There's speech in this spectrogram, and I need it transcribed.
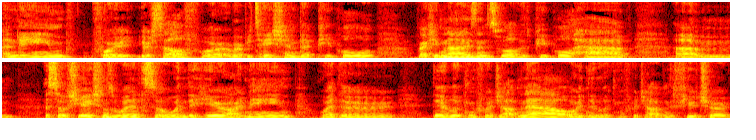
a name for yourself or a reputation that people recognize and as well that people have um, associations with. So when they hear our name whether they're looking for a job now or they're looking for a job in the future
